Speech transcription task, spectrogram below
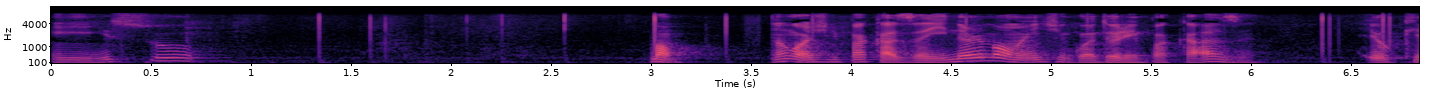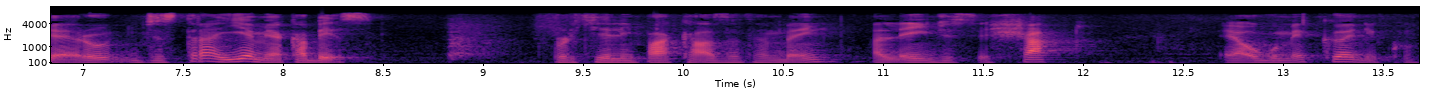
E isso. Bom, não gosto de limpar a casa. E normalmente, enquanto eu limpo a casa, eu quero distrair a minha cabeça. Porque limpar a casa também, além de ser chato, é algo mecânico.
